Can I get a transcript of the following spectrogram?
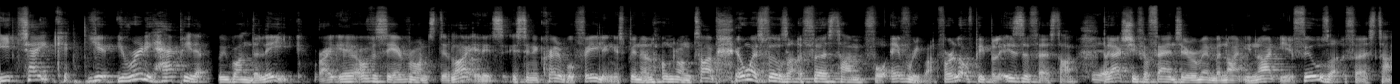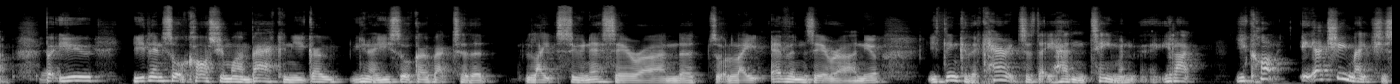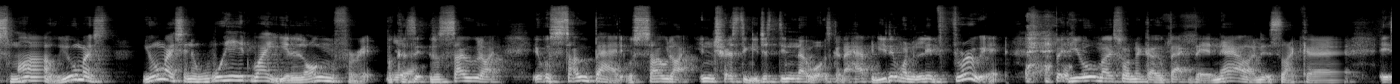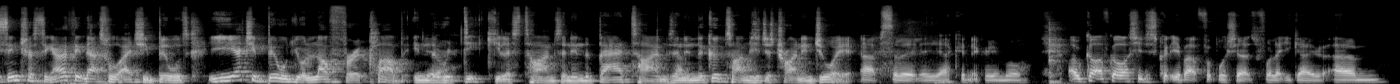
you take you you're really happy that we won the league, right? Yeah, obviously everyone's delighted. It's it's an incredible feeling. It's been a long, long time. It almost feels like the first time for everyone. For a lot of people, it is the first time. But actually, for fans who remember 1990, it feels like the first time. But you you then sort of cast your mind back and you go, you know, you sort of go back to the late Souness era and the sort of late Evans era, and you you think of the characters that you had in the team, and you're like, you can't. It actually makes you smile. You almost. You almost, in a weird way, you long for it because Yeah. it was so like it was so bad. It was so like interesting. You just didn't know what was going to happen. You didn't want to live through it, but you almost want to go back there now. And it's like uh, it's interesting. I think that's what actually builds. You actually build your love for a club in the ridiculous times and in the bad times, and in the good times, you just try and enjoy it. Absolutely, yeah, I couldn't agree more. I've got, I've got to ask you just quickly about football shirts before I let you go. Um,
